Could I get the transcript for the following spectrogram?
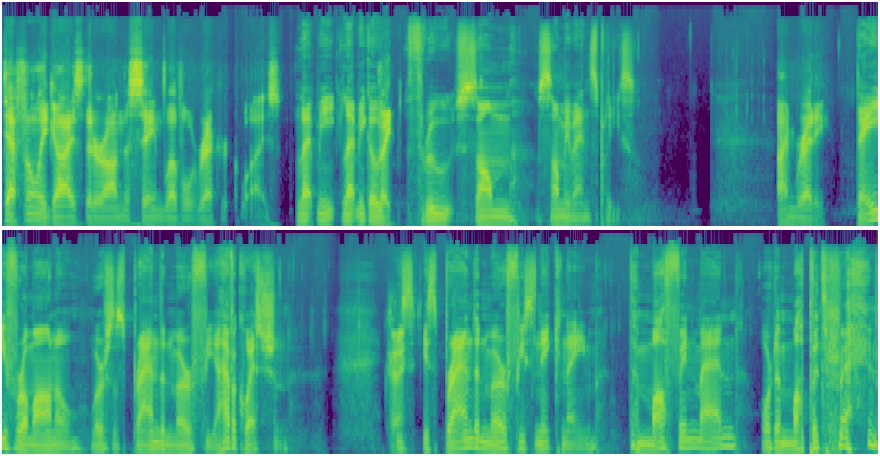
definitely guys that are on the same level record wise. Let me let me go Like- through some some events, please. I'm ready. Dave Romano versus Brandon Murphy. I have a question. Okay. Is, is Brandon Murphy's nickname the Muffin Man or the Muppet Man?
